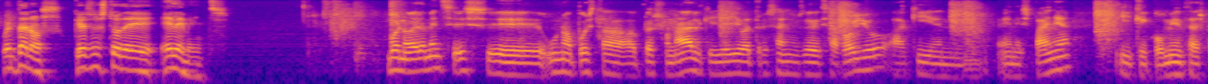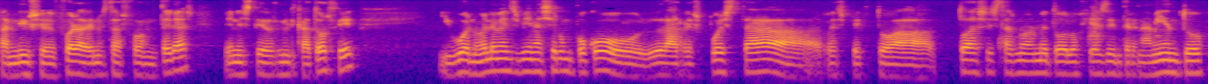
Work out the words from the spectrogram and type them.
Cuéntanos, ¿qué es esto de Elements? Bueno, Elements es eh, una apuesta personal que ya lleva tres años de desarrollo aquí en, en España y que comienza a expandirse fuera de nuestras fronteras en este 2014 y bueno, Elements viene a ser un poco la respuesta respecto a todas estas nuevas metodologías de entrenamiento,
